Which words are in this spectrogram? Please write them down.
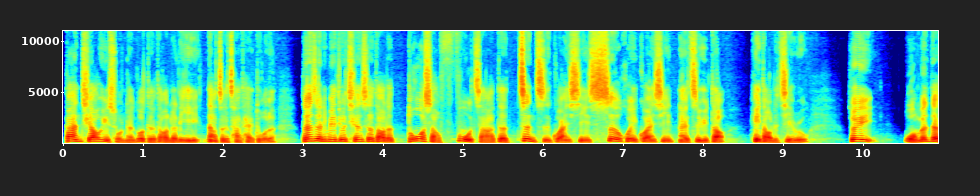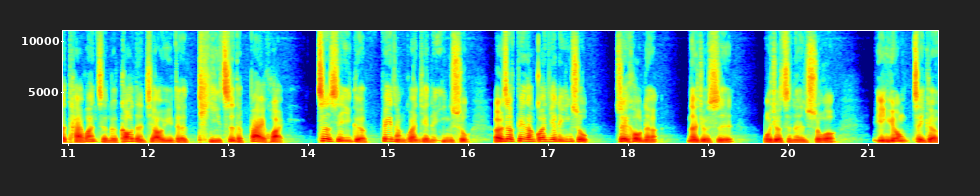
办教育所能够得到的利益，那这个差太多了。但是这里面就牵涉到了多少复杂的政治关系、社会关系，来自于到黑道的介入。所以，我们的台湾整个高等教育的体制的败坏，这是一个非常关键的因素。而这非常关键的因素，最后呢，那就是我就只能说，引用这个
